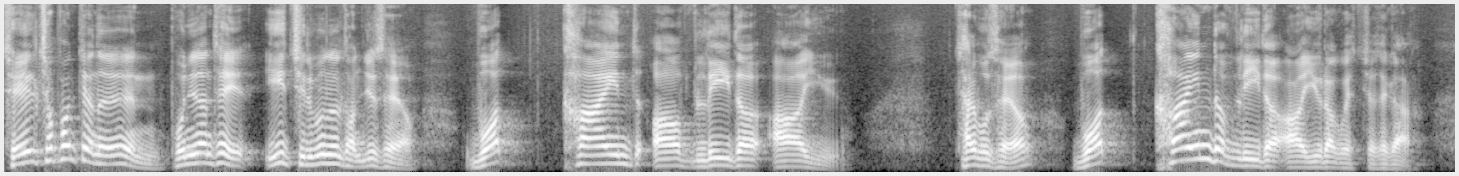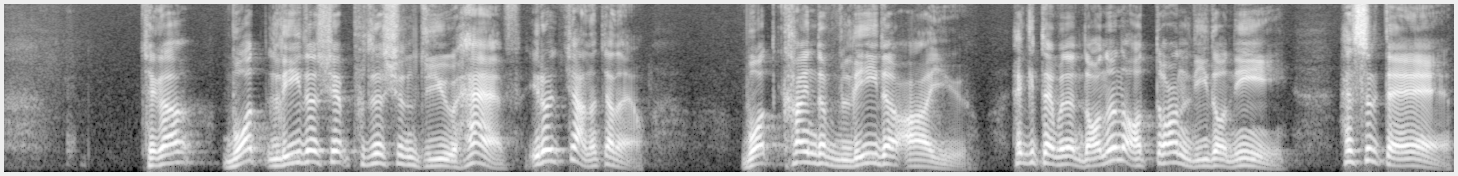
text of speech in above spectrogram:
제일 첫 번째는 본인한테 이 질문을 던지세요. What kind of leader are you? 잘 보세요. What kind of leader are you라고 했죠, 제가. 제가 what leadership position do you have? 이러지 않았잖아요. What kind of leader are you? 했기 때문에 너는 어떠한 리더니? 했을 때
